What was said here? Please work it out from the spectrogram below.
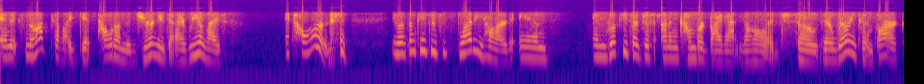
And it's not till I get out on the journey that I realize it's hard. you know, in some cases it's bloody hard. And, and rookies are just unencumbered by that knowledge. So they're willing to embark.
